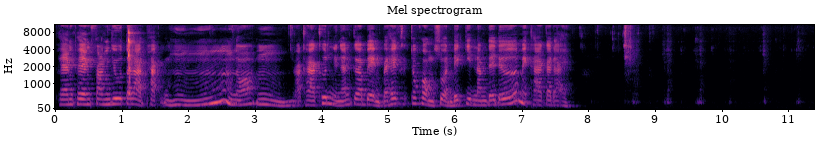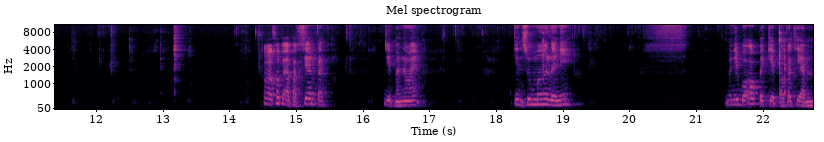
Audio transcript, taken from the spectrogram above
แพงแพงฟังอยู่ตลาดผัก อือหือเนาะอืม ราคาขึ้นอย่างนั้นก็แบ่งไปให้เจ้าของสวนได้กินนำได้เด้อแม่ค้าก็ได้เข้าเข้าไปเอาผักเสี้ยนกันหยิบมาน้อย กินซูมือเลยนี่มันนี่บอกออกไปเก็บเอากระเทียม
